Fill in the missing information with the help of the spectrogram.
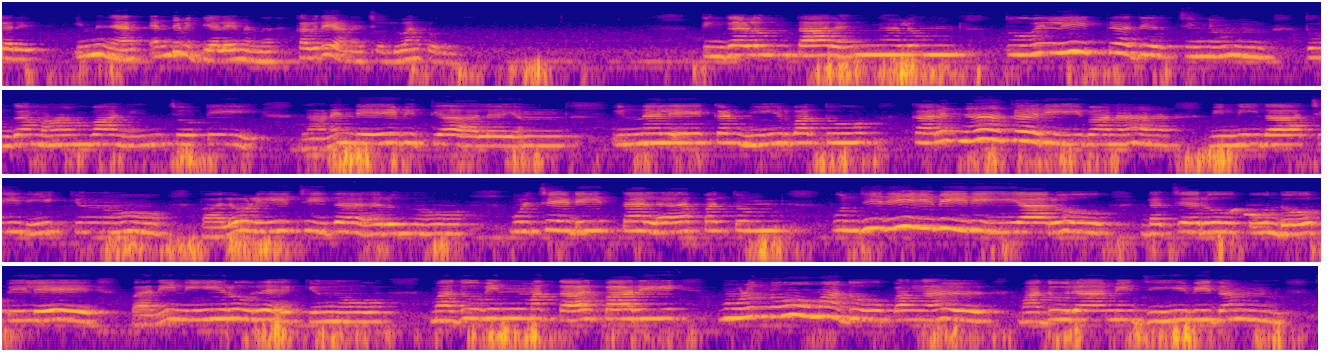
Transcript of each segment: കൂട്ടുകാരെ ഇന്ന് ഞാൻ എന്റെ വിദ്യാലയം എന്ന കവിതയാണ് ചൊല്ലുവാൻ പോകുന്നത്. തിങ്കളും താരങ്ങളും തുവല്ലി തുങ്കമാം വാനിൻ ചോട്ടി. നാണെന്റെ വിദ്യാലയം ഇന്നലെ കണ്ണീർ വാർത്തു. കരഞ്ഞ കരീവന മിന്നിതാ ചിരിക്കുന്നു. പാലൊളി ചിതറുന്നു മുൾച്ചെടി തലപ്പത്തും പുഞ്ചിരി വിരിയാറു. ഡച്ചറു പൂന്തോപ്പിലെ പനി നീറുരയ്ക്കുന്നു മധുവിൻ മത്താൽ പാറി മുളുന്നു മധുപങ്ങൾ. മധുരമി ജീവിതം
